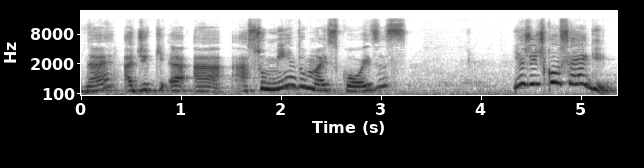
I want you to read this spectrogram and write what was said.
né? A- a- assumindo mais coisas. E a gente consegue.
